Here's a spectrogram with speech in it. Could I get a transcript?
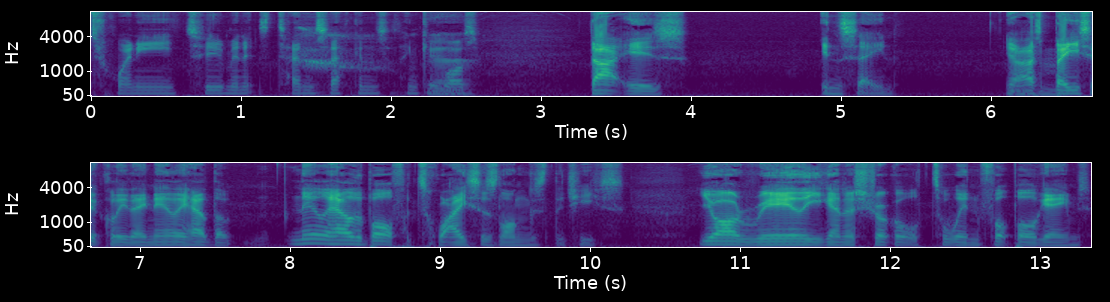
twenty-two minutes, ten seconds. I think it Yeah. was. That is insane. Yeah, that's Mhm. basically they nearly held the nearly held the ball for twice as long as the Chiefs. You are really going to struggle to win football games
